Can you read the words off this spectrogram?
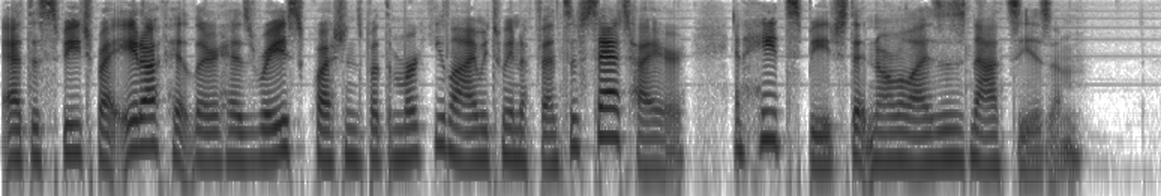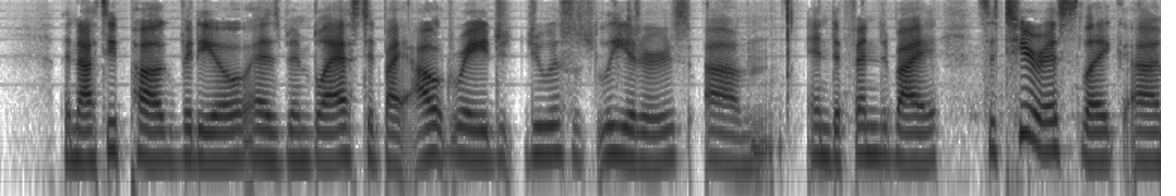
at the speech by Adolf Hitler, has raised questions about the murky line between offensive satire and hate speech that normalizes Nazism. The Nazi pug video has been blasted by outraged Jewish leaders um, and defended by satirists like uh,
